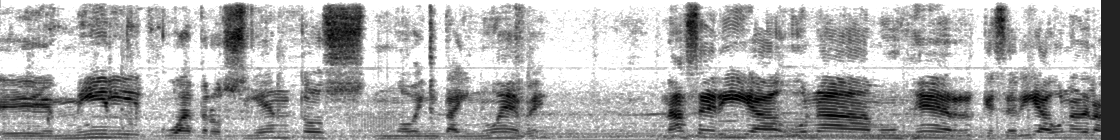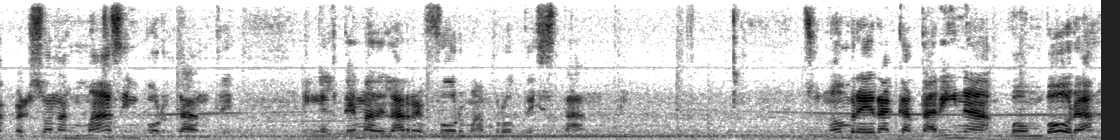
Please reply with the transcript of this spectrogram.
1499 eh, nacería una mujer que sería una de las personas más importantes en el tema de la reforma protestante. Su nombre era Catarina Bombora.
